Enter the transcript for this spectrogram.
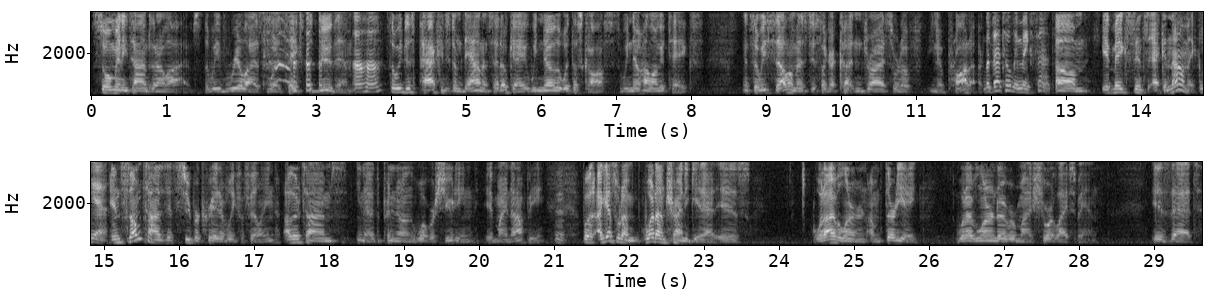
so many times in our lives that we've realized what it takes to do them. Uh-huh. So we just packaged them down and said, okay, we know that what this costs, we know how long it takes, and so we sell them as just like a cut and dry sort of you know product. But that totally makes sense. um, it makes sense economically. Yeah. And sometimes it's super creatively fulfilling. Other times, you know, depending on what we're shooting, it might not be. Hmm. But I guess what I'm what I'm trying to get at is what I've learned. I'm 38. What I've learned over my short lifespan is that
